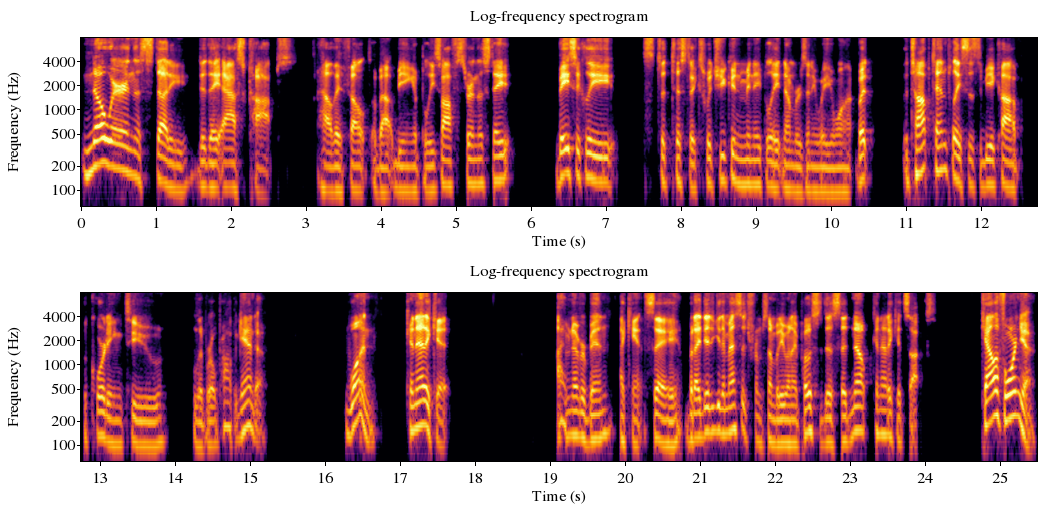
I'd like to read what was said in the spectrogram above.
Nowhere in the study did they ask cops how they felt about being a police officer in the state basically statistics, which you can manipulate numbers any way you want. But the top 10 places to be a cop, according to liberal propaganda. One, Connecticut. I've never been, I can't say, but I did get a message from somebody when I posted this said, nope, Connecticut sucks. California.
